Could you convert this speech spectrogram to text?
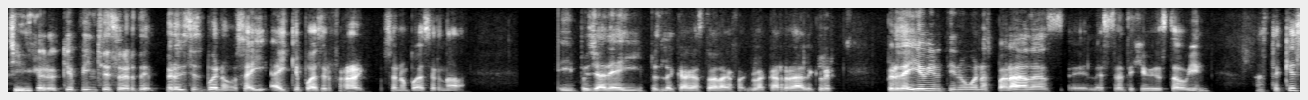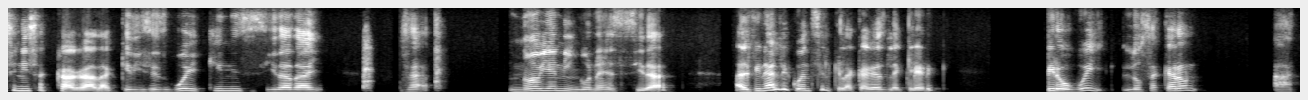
chingado. Pero qué pinche suerte. Pero dices, bueno, o sea, ahí, ahí qué puede hacer Ferrari. O sea, no puede hacer nada. Y pues ya de ahí, pues le cagas toda la, la carrera a Leclerc. Pero de ahí habían tenido buenas paradas, eh, la estrategia había estado bien. Hasta que hacen esa cagada que dices, güey, ¿qué necesidad hay? O sea, no había ninguna necesidad. Al final de cuentas, el que la caga es Leclerc. Pero, güey, lo sacaron a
